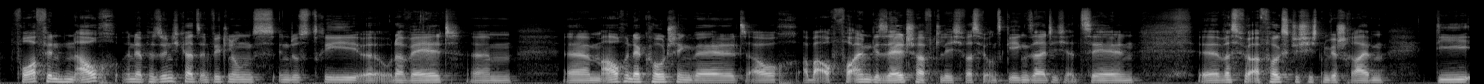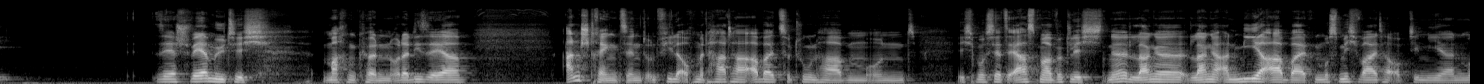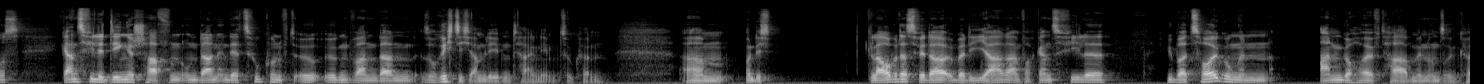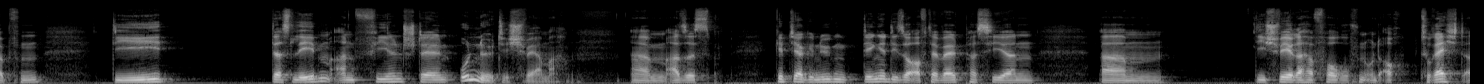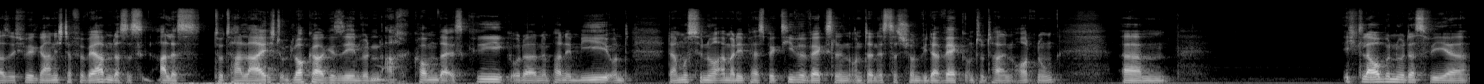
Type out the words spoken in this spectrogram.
vorfinden, auch in der Persönlichkeitsentwicklungsindustrie äh, oder Welt. Ähm, auch in der Coaching-Welt, auch, aber auch vor allem gesellschaftlich, was wir uns gegenseitig erzählen, äh, was für Erfolgsgeschichten wir schreiben, die sehr schwermütig machen können oder die sehr anstrengend sind und viele auch mit harter Arbeit zu tun haben. Und ich muss jetzt erstmal wirklich ne, lange, lange an mir arbeiten, muss mich weiter optimieren, muss ganz viele Dinge schaffen, um dann in der Zukunft irgendwann dann so richtig am Leben teilnehmen zu können. Ähm, und ich glaube, dass wir da über die Jahre einfach ganz viele Überzeugungen angehäuft haben in unseren Köpfen, die das Leben an vielen Stellen unnötig schwer machen. Ähm, also es gibt ja genügend Dinge, die so auf der Welt passieren, ähm, die Schwere hervorrufen und auch zu Recht. Also ich will gar nicht dafür werben, dass es alles total leicht und locker gesehen wird. Und ach komm, da ist Krieg oder eine Pandemie und da musst du nur einmal die Perspektive wechseln und dann ist das schon wieder weg und total in Ordnung. Ähm ich glaube nur, dass wir,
